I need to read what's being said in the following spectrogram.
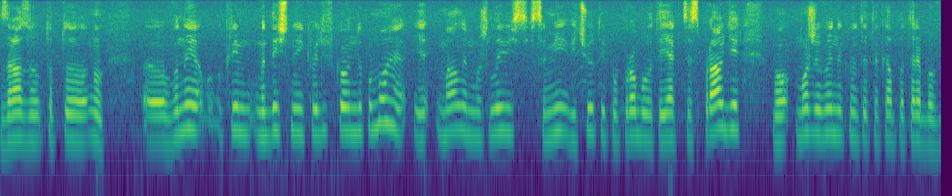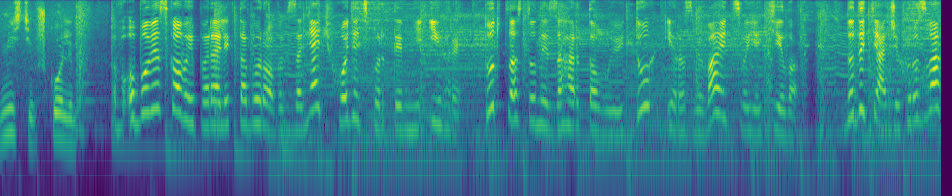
Зразу, тобто, ну. Е, Вони, окрім медичної кваліфікованої допомоги, мали можливість самі відчути і попробувати, як це справді, бо може виникнути така потреба в місті, в школі. В обов'язковий перелік таборових занять входять спортивні ігри. Тут пластуни загартовують дух і розвивають своє тіло. До дитячих розваг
